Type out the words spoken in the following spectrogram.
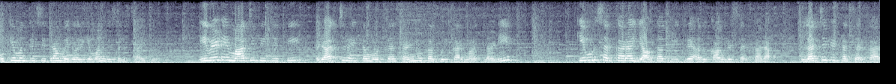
ಮುಖ್ಯಮಂತ್ರಿ ಸಿದ್ದರಾಮಯ್ಯನವರಿಗೆ ಮನವಿ ಸಲ್ಲಿಸಲಾಯಿತು. ಈ ವೇಳೆ ಮಾಜಿ ಬಿಜೆಪಿ ರಾಜ್ಯ ರೈತ ಮೋರ್ಚಾ ಸಣ್ಮುಖ ಗುರಿಕಾರ್ ಮಾತನಾಡಿ ಕಿವುಡು ಸರ್ಕಾರ ಯಾವುದಾದ್ರೂ ಇದ್ರೆ ಅದು ಕಾಂಗ್ರೆಸ್ ಸರ್ಕಾರ. ಲಜ್ಜೆಗೆಟ್ಟ ಸರ್ಕಾರ,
